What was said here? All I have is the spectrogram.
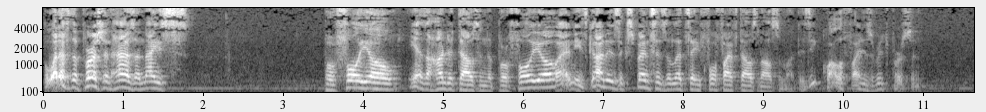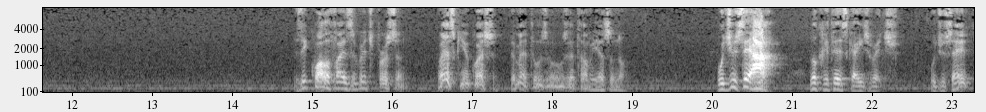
But what if the person has a nice portfolio. He has a hundred thousand in the portfolio, and he's got his expenses of let's say four five thousand dollars a month. Is he qualified as a rich person? Is he qualified as a rich person? I'm asking you a question. Who's, who's going to tell me yes or no? Would you say, ah, look at this guy, he's rich. Would you say it?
